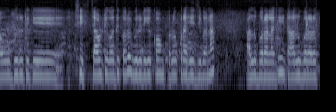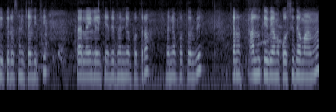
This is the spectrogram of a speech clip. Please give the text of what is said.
आउ बिरी टी चाउल टी अधिक करें बिरी टी कम करें पूरा हो जाए ना ଆଲୁ ବରା ଲାଗି ଏଇଟା ଆଲୁ ବରାର ପ୍ରିପାରେସନ୍ ଚାଲିଛି ତାର୍ ଲାଗି ଲାଗିଛି ଏତେ ଧନିଆ ପତ୍ର ଧନିଆ ପତ୍ର ବି ଚାଲ ଆଲୁକେ ବି ଆମେ କଷିଦେବା ଆମେ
